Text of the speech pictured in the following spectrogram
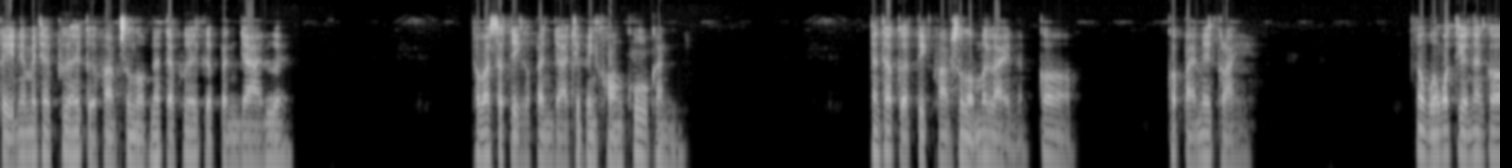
ติเนี่ยไม่ใช่เพื่อให้เกิดความสงบนะแต่เพื่อให้เกิดปัญญาด้วยคำว่าสติกับปัญญาจะเป็นของคู่กันนั้นถ้าเกิดติดความสงบเมื่อไหร่นะก็ก็ไปไม่ไกลหลวงพ่อวัดเทียนท่านก็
